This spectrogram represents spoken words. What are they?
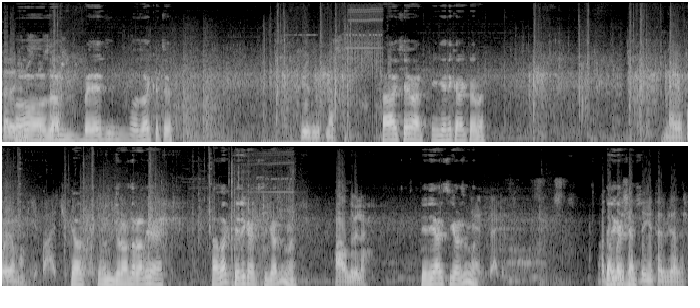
Garajın Oo, o zaman belediye, o zaman kötü. Yüzü gitmez. Ha şey var, yeni karakter var. Ne yok o mu? Yok, drone has duranlar alıyor ya. Ha bak deri kaçtı gördün mü? Aldı bile. Deri kaçtı gördün mü? 10 seconds. Adamlar kaçmış. işaretleyin yeter birader.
